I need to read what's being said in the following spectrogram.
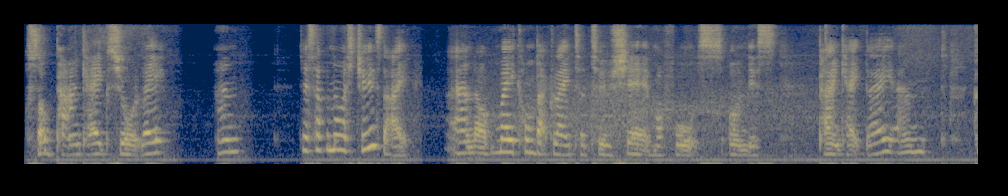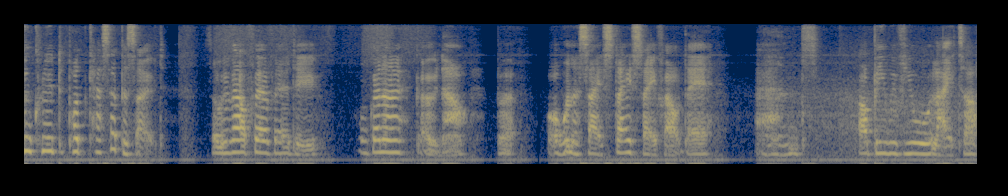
some pancakes shortly, and just have a nice Tuesday. And I may come back later to share my thoughts on this pancake day and conclude the podcast episode. So without further ado, I'm gonna go now, but I want to say stay safe out there, and I'll be with you all later.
